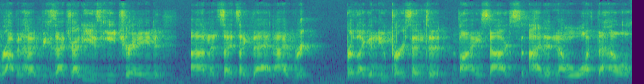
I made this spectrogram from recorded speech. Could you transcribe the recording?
Robinhood because I try to use E Trade um, and sites like that. And I, re- for like a new person to buying stocks, I didn't know what the hell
